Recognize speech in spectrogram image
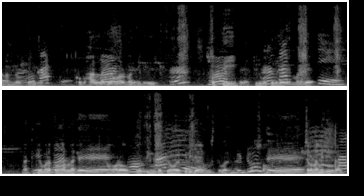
আনন্দ করব। খুব ভালো লাগে আমার নাতিকে। সত্যি অ্যাকচুয়ালি বলতে গেলে মানে নাতিকে আমার এত ভালো লাগে আমারও পুরো দিনটা কীরকম কেটে যায় আমি বুঝতে পারি না। চলো আমি দিয়ে গল্প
